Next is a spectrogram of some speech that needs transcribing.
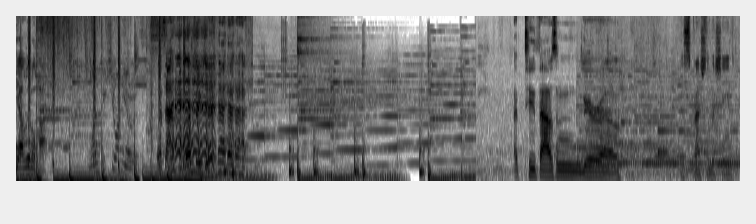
Yeah, a little hot. One picture, one euro. What's that? One picture? A 2,000 euro espresso machine.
